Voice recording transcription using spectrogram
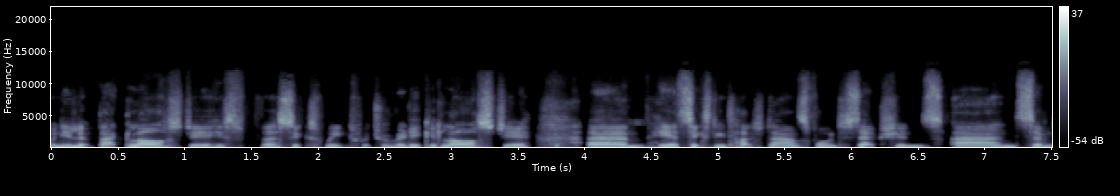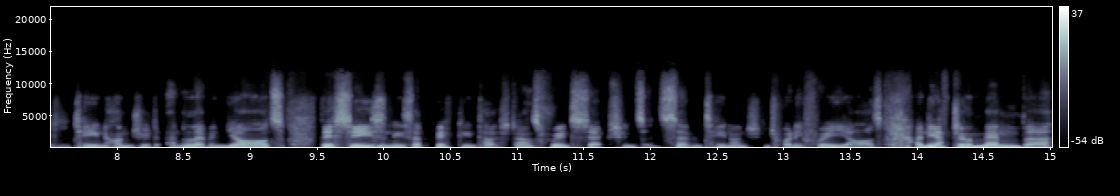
when you look back last year, his first six weeks, which were really good last year, um, he had 16 touchdowns, four interceptions, and 1,711 yards. This season, he's had 15 touchdowns, three interceptions, and 1,723 yards. And you have to remember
